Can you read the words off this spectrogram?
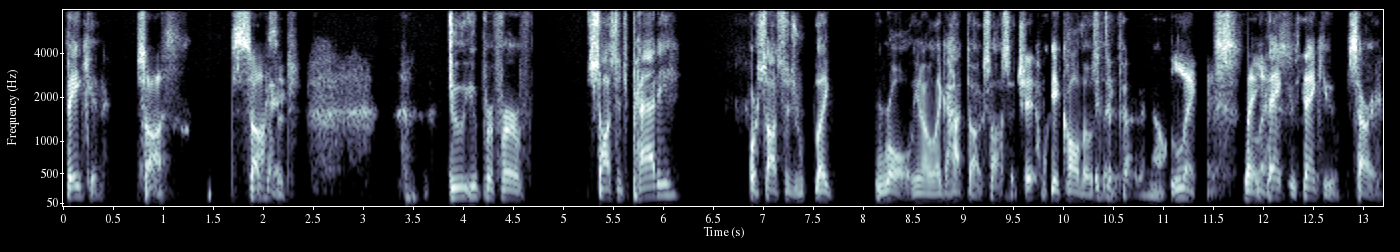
Bacon. Sauce. Sausage. Do you prefer sausage patty or sausage like roll? You know, like a hot dog sausage. It- what do you call those it things? dep- I don't know. Links. Like, Links. thank you, thank you. Sorry.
